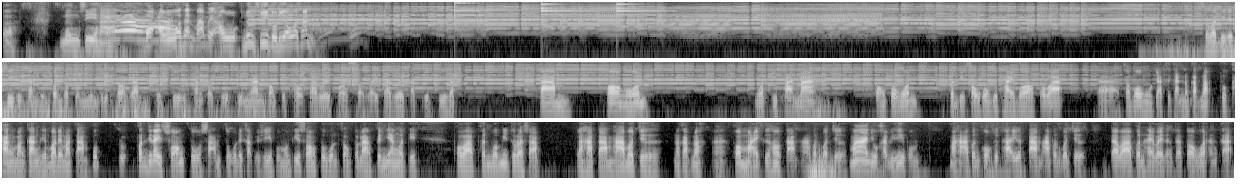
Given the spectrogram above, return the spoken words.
เออหนึ่งสี่ห้าบ่เอาว่าสั้นว่าไปเอาหนึ่งสี่ตัวเดียวว่าสั้นสวัสดี FC ทุกท่านทุกคนกับผมยินดีต้อนรับ FC ทุกท่านเข้าสู่ทีมงานของภูเขาพารวยขอสวัยพารวยครับ FC ครับ ตามข้อโงน งวดที่ผ่านมาของโปงนเพิ่นที่เขาคงคือถ่ายบอเพราะว่ากระโบหูจักคือกันเนาะครับเนาะทุกครั้งบางครั้งที่บ่ได้มาตามปุ๊บเพิ่นจะได้สองตัวสามตัวเลยครับอยู่ที่ผมบางที่สองตัวบนสองตัวล่างเป็นยังวันทีเพราะว่าเพิ่นบ่มีโทรศัพท์รหัสตามหาบ่เจอนะครับเนาะอ่าความหมายคือเฮาตามหาเพิ่นบ่เจอ มาอยู่ครับอยู่ที่ผมมาหาเพิ่นโคกสุดท้ายอยู่ตามหาเพิ่นบ่เจอ แต่ว่าเพิ่นให้ไว้ตั้งแต่ตองวดหันกะ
